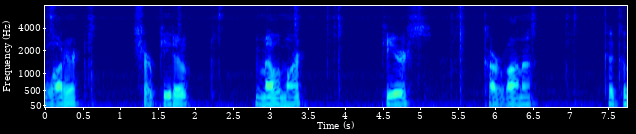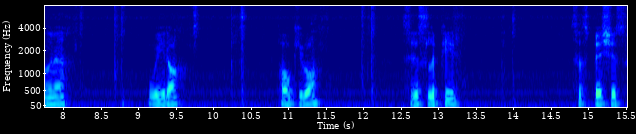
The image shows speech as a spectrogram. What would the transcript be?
Water, Sharpedo, Malamar, Piers, Carvanha, Kakuna, Weedle, Pokeball, Sizzlipede, Suspicious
